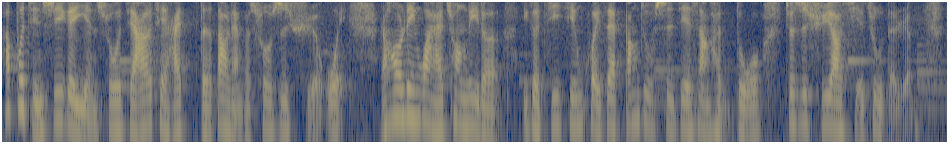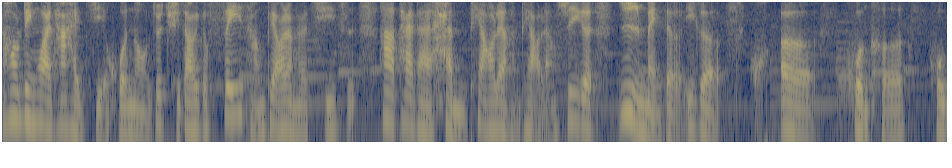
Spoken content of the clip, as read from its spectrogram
他不仅是一个演说家，而且还得到两个硕士学位，然后另外还创立了一个基金会，在帮助世界上很多就是需要协助的人。然后另外他还结婚哦，就娶到一个非常漂亮的妻子，他的太太很漂亮，很漂亮，是一个日美的一个呃。混合混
